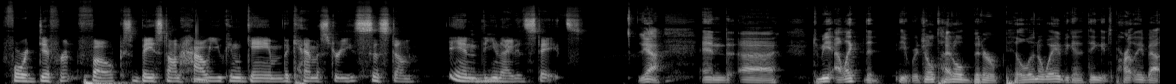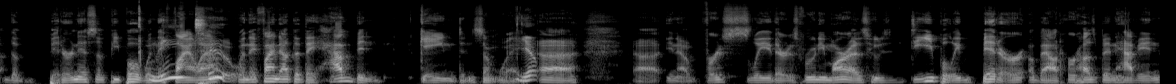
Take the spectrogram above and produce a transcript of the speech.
for different folks based on how Hmm. you can game the chemistry system in the Mhm. United States. Yeah, and uh, to me, I like the, the original title "Bitter Pill" in a way because I think it's partly about the bitterness of people when they Me find too. out when they find out that they have been gamed in some way. Yep. Uh, uh, you know, firstly, there's Rooney Mara's who's deeply bitter about her husband having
